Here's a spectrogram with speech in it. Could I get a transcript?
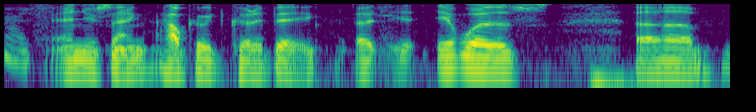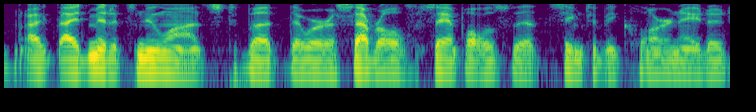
Nice. And you're saying, how could could it be? Uh, it, it, was. Uh, I, I, admit it's nuanced, but there were several samples that seemed to be chlorinated,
